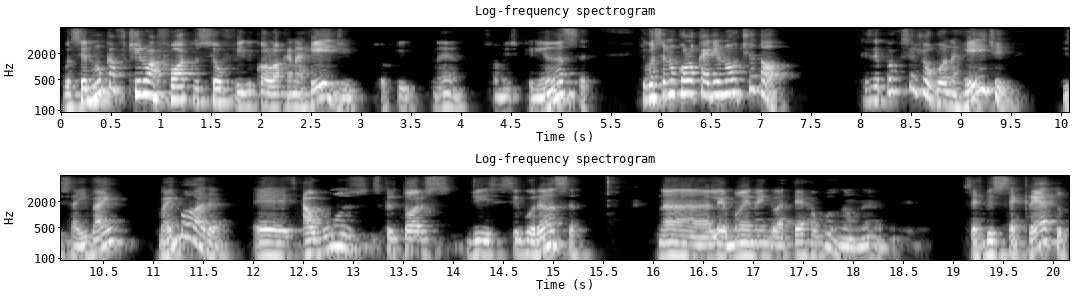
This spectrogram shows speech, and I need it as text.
Você nunca tira uma foto do seu filho e coloca na rede seu filho, né, somente criança, que você não colocaria no outdoor. Porque depois que você jogou na rede, isso aí vai, vai embora. É, alguns escritórios de segurança na Alemanha e na Inglaterra, alguns não, né? Serviço secreto,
